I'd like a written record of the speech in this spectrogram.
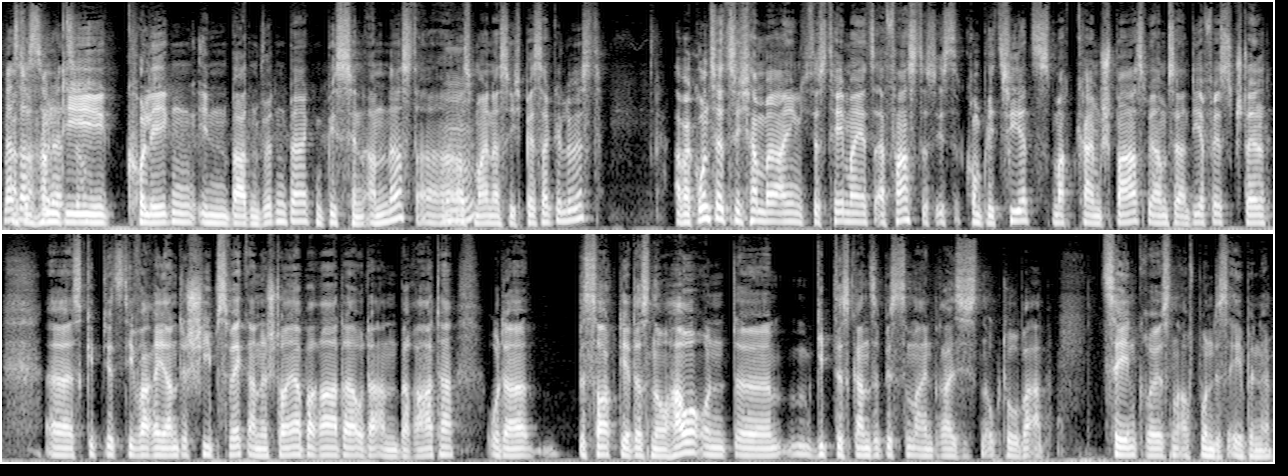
Was also haben die Kollegen in Baden-Württemberg ein bisschen anders, äh, mhm. aus meiner Sicht besser gelöst. Aber grundsätzlich haben wir eigentlich das Thema jetzt erfasst. Es ist kompliziert, es macht keinen Spaß. Wir haben es ja an dir festgestellt. Äh, es gibt jetzt die Variante Schieb's weg an einen Steuerberater oder an einen Berater oder besorgt dir das Know-how und äh, gibt das Ganze bis zum 31. Oktober ab. Zehn Größen auf Bundesebene.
